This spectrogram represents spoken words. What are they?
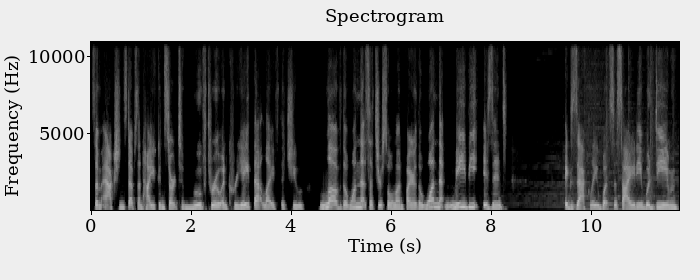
some action steps on how you can start to move through and create that life that you love, the one that sets your soul on fire, the one that maybe isn't exactly what society would deem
